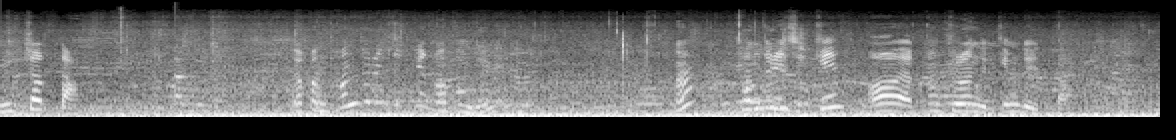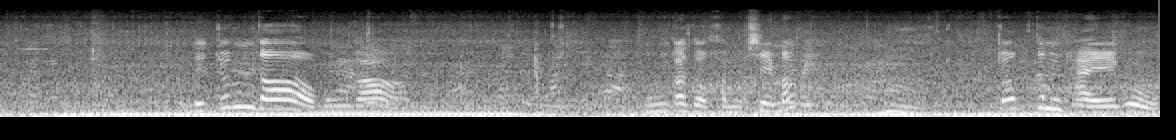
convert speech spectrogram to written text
미쳤다. 약간 탄두리 치킨 같은데? 응? 탄두리 치킨? 어 약간 그런 느낌도 있다. 근데 좀 더 뭔가 뭔가 더 감칠맛? 음. 조금 달고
